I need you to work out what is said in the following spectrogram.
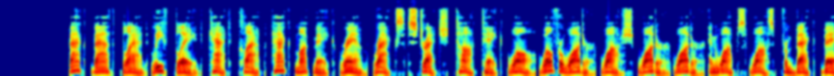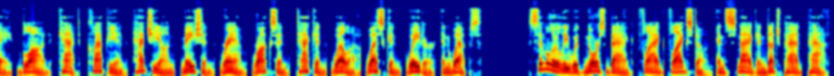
back, bath, blad leaf, blade, cat, clap, hack, mock make, ram, racks stretch, talk take, wall well for water, wash, water water and wops wasp from beck, bay, blod, cat, clapion, hatchion, mation, ram, roxon, tacken, wella, weskin, waiter, and weps. Similarly with Norse bag, flag flagstone and snag and Dutch pad path.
